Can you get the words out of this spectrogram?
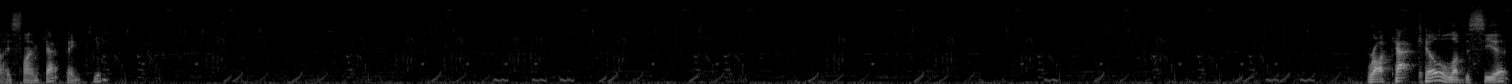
Nice slime cat, thank you. Kill, love to see it.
